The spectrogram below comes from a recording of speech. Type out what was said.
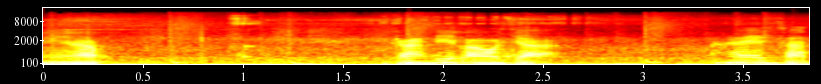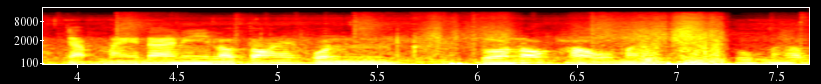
นี่ครับ การที่เราจะให้สัตว์จับใหมได้นี่ เราต้องให้คนตัวนอกเผ่ามันทุบนะครับ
